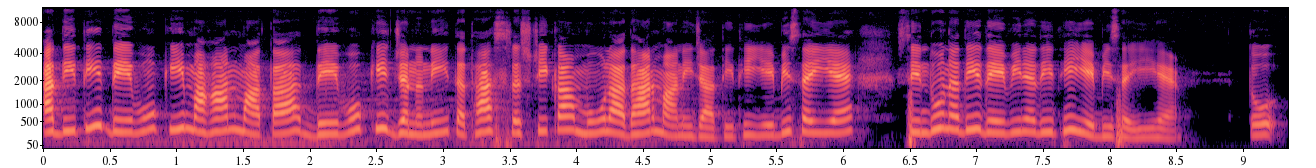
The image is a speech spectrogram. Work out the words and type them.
अदिति देवों की महान माता, देवों की जननी तथा सृष्टि का मूल आधार मानी जाती थी. ये भी सही है. सिंधु नदी, देवी नदी थी, ये भी सही है. तो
